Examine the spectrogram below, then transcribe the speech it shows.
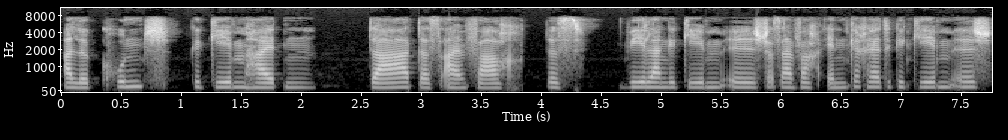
alle Grundgegebenheiten da, dass einfach das WLAN gegeben ist, dass einfach Endgeräte gegeben ist,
